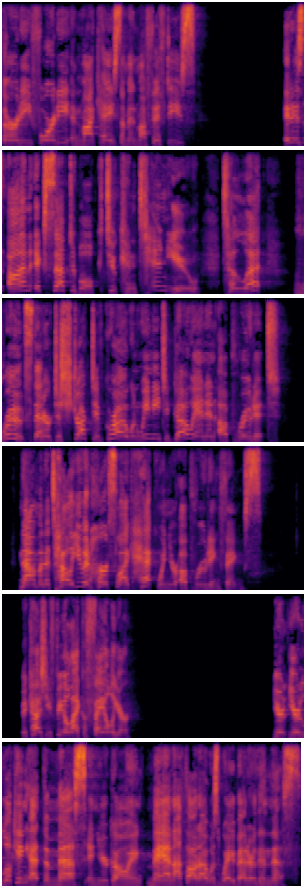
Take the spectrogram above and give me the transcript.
30, 40. In my case, I'm in my 50s. It is unacceptable to continue to let roots that are destructive grow when we need to go in and uproot it. Now, I'm gonna tell you, it hurts like heck when you're uprooting things because you feel like a failure. You're, you're looking at the mess and you're going, man, I thought I was way better than this.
